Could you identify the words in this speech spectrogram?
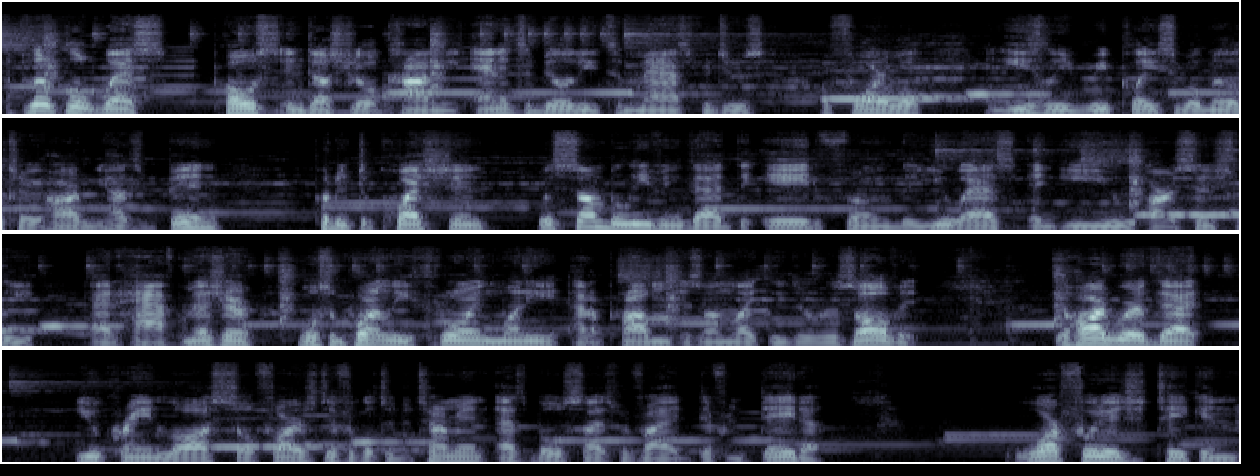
The political West post industrial economy and its ability to mass produce affordable and easily replaceable military hardware has been put into question, with some believing that the aid from the US and EU are essentially at half measure. Most importantly, throwing money at a problem is unlikely to resolve it. The hardware that Ukraine lost so far is difficult to determine as both sides provide different data. War footage taken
